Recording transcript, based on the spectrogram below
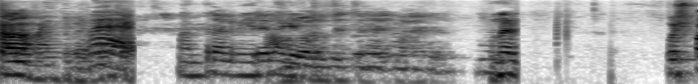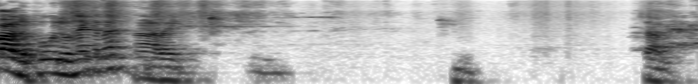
చాలా మంచిది. మంత్రాలు వేరే. పుష్పాలు పువ్వులు ఉన్నాయి కదా? రైట్. చాలు.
